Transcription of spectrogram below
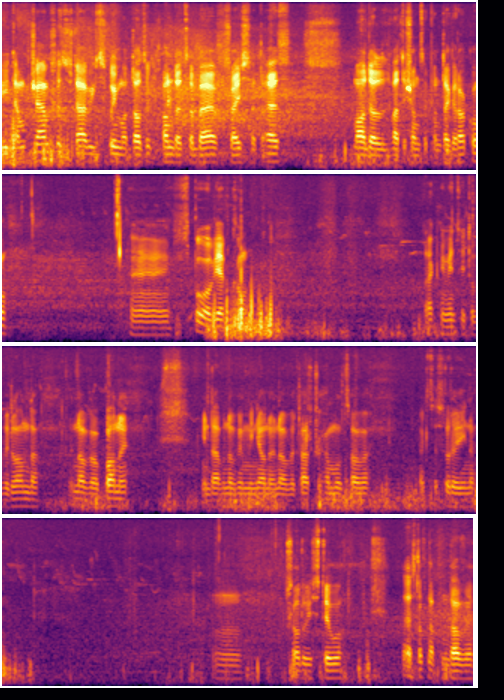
Witam, chciałem przedstawić swój motocykl Honda CBF 600S model 2005 roku. Yy, z półowiewką tak mniej więcej to wygląda. Nowe opony. Niedawno wymienione nowe tarcze hamulcowe akcesoryjne. Yy, z przodu i z tyłu. Zestaw napędowy.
